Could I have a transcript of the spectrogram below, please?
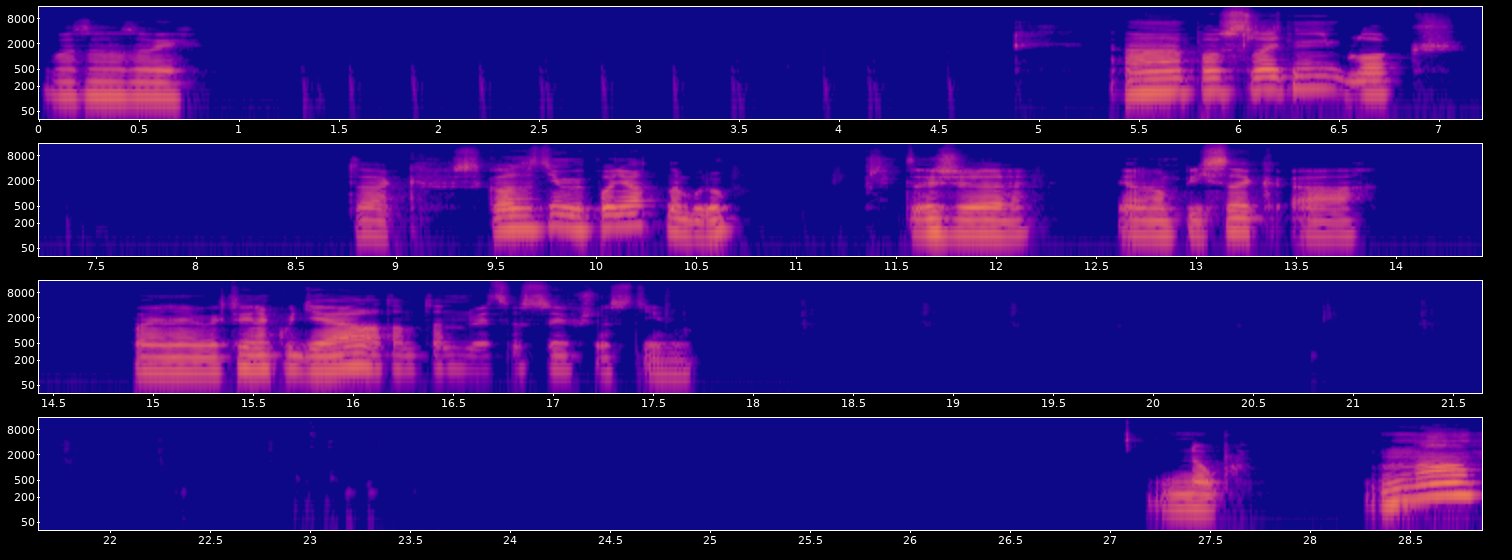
Bude to hotový. A poslední blok. Tak, sklad zatím vyplňovat nebudu, protože já mám písek a úplně nevím, jak to jinak udělal a tam ten věc asi už nestihnu. Nope. No,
